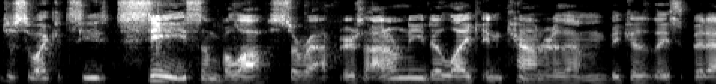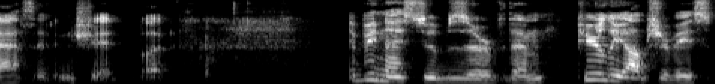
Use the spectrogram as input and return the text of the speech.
Just so I could see see some velociraptors. I don't need to like encounter them because they spit acid and shit, but It'd be nice to observe them. Purely observation,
